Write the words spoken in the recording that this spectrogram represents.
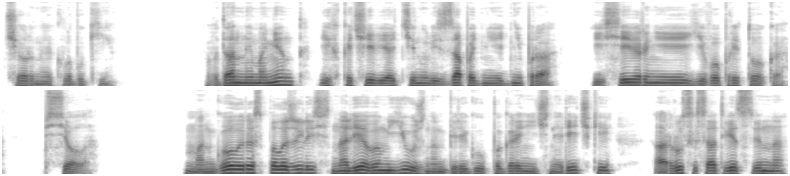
черные клобуки. В данный момент их кочевья оттянулись западнее Днепра и севернее его притока Псёла. Монголы расположились на левом южном берегу пограничной речки, а русы, соответственно,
